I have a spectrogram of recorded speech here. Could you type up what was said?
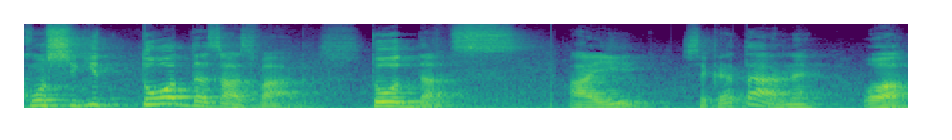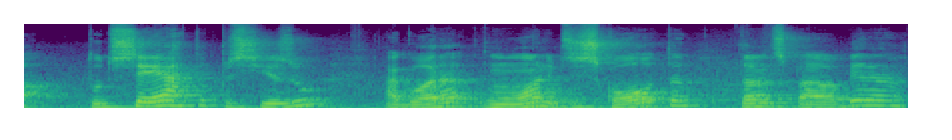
consegui todas as vagas. Todas. Aí, secretário, né? Ó, tudo certo, preciso agora um ônibus, escolta, tantos para. Beleza,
